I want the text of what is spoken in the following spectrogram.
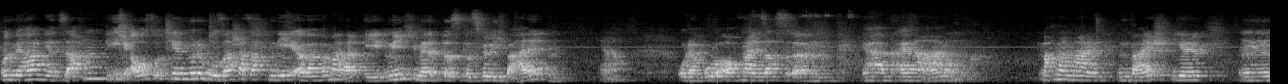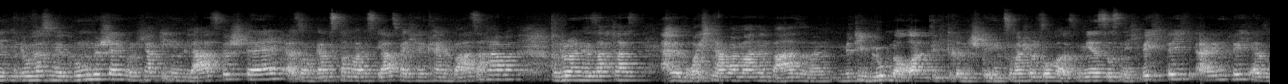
Und wir haben jetzt Sachen, die ich aussortieren würde, wo Sascha sagt, nee, aber hör mal, das geht nicht, das, das will ich behalten. Ja? Oder wo du auch mal sagst, ähm, ja, keine Ahnung. Machen wir mal ein Beispiel. Mm, du hast mir Blumen geschenkt und ich habe die in ein Glas gestellt, also ein ganz normales Glas, weil ich halt keine Vase habe. Und du dann gesagt hast, ja, wir bräuchten aber mal eine Vase, damit die Blumen auch ordentlich drin stehen. Zum Beispiel sowas. Mir ist es nicht wichtig eigentlich, also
